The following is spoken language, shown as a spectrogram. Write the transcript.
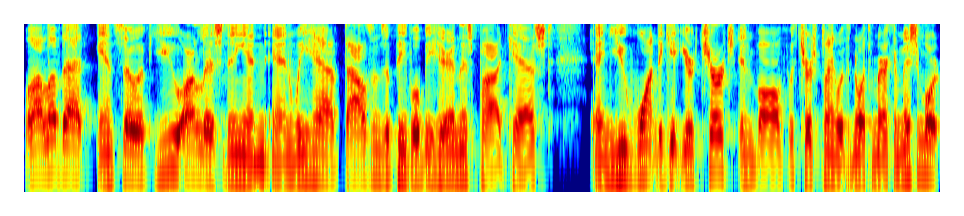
Well, I love that. And so if you are listening and, and we have thousands of people be hearing this podcast and you want to get your church involved with church planting with the North American Mission Board,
